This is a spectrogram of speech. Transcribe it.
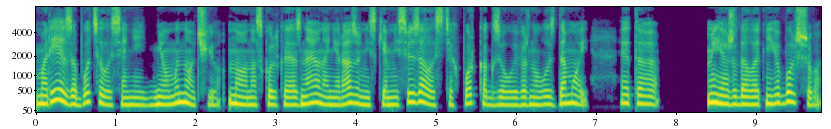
Мария заботилась о ней днем и ночью, но, насколько я знаю, она ни разу ни с кем не связалась с тех пор, как Зоуи вернулась домой. Это... Я ожидала от нее большего.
